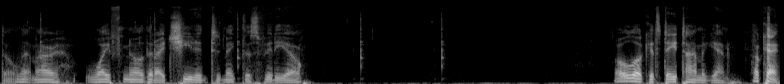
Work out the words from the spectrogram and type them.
Don't let my wife know that I cheated to make this video. Oh look, it's daytime again. Okay,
